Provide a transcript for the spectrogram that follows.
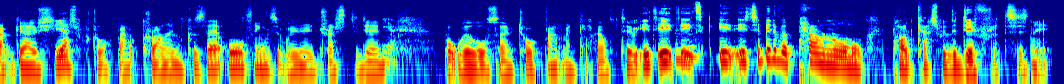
about ghosts. Yes, we'll talk about crime because they're all things that we're interested in. Yeah. But we'll also talk about mental health too. It, it, Mhm. It's it, it's a bit of a paranormal podcast with a difference, isn't it?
